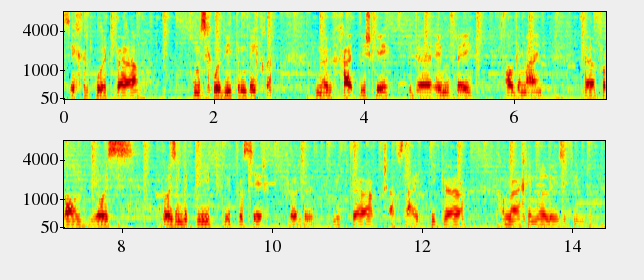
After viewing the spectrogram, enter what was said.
sicher gut, äh, kann man sich gut weiterentwickeln. Die Möglichkeit ist gegeben bei der EMU allgemein. Äh, vor allem in, uns, in, unserem Betrieb wird das sehr gefördert. Mit der Geschäftsleitung äh, kann man eigentlich immer eine Lösung finden.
